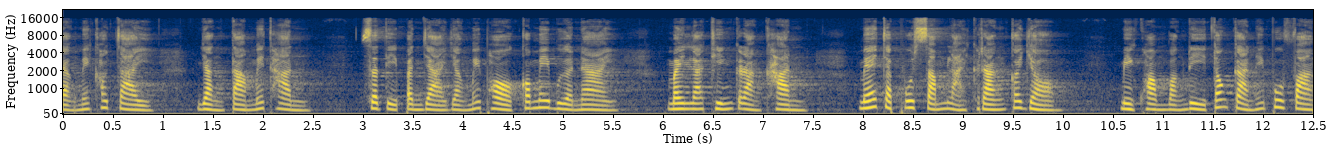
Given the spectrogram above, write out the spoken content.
ยังไม่เข้าใจ ยังตามไม่ทัน สติปัญญายังไม่พอก็ไม่เบื่อหน่าย ไม่ละทิ้งกลางคัน แม้จะพูดซ้ำหลายครั้งก็ยอม มีความหวังดีต้องการให้ผู้ฟัง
